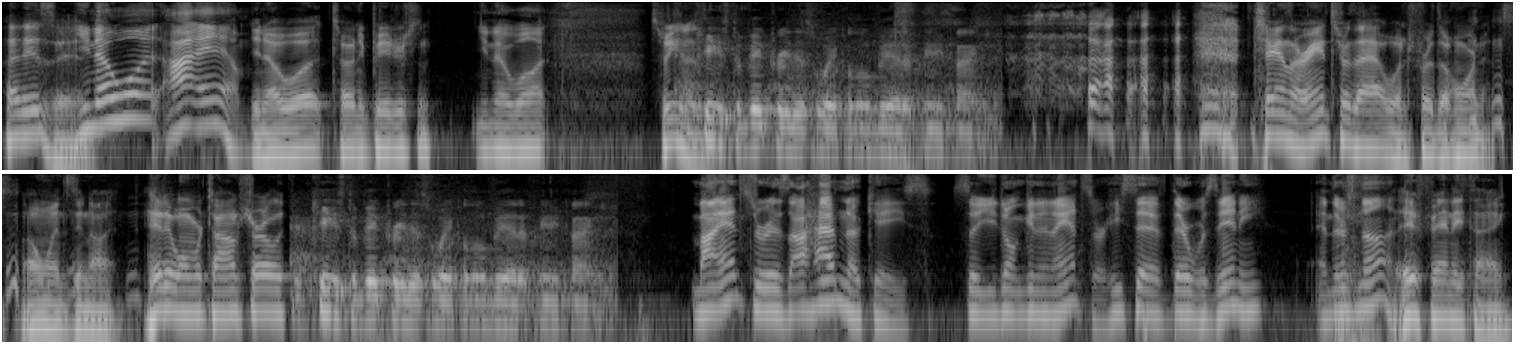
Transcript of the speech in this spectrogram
That is it. You know what? I am. You know what, Tony Peterson? You know what? Speaking of keys to victory this week a little bit, if anything. Chandler, answer that one for the Hornets on Wednesday night. Hit it one more time, Shirley. Your keys to victory this week a little bit, if anything. My answer is I have no keys, so you don't get an answer. He said if there was any, and there's none. If anything.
